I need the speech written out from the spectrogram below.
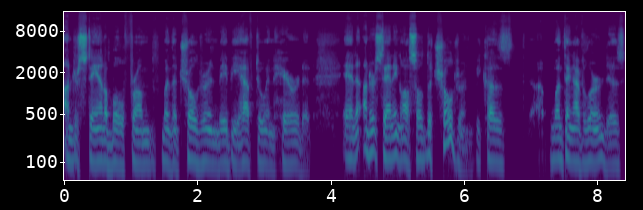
understandable from when the children maybe have to inherit it and understanding also the children because uh, one thing i've learned is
